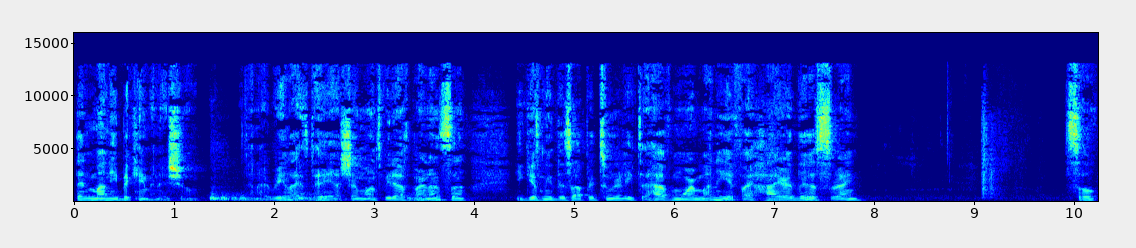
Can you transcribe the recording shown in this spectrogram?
Then money became an issue. And I realized, hey, Hashem wants me to have parnasa. He gives me this opportunity to have more money if I hire this, right? So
